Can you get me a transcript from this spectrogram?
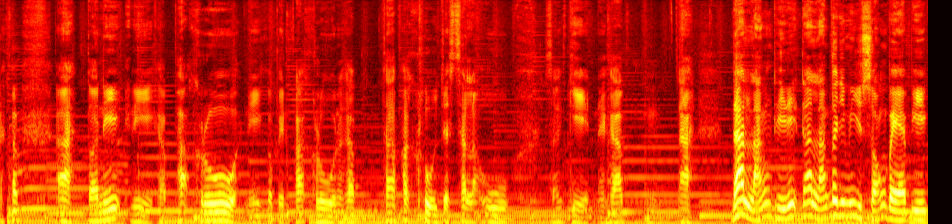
นะครับอะตอนนี้นี่ครับพระครูนี่ก็เป็นพระครูนะครับ ถ้าพระครูจะสละอูสังเกตนะครับอะด้านหลังทีนี้ด้านหลังก็จะมีอยู่สองแบบอีก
